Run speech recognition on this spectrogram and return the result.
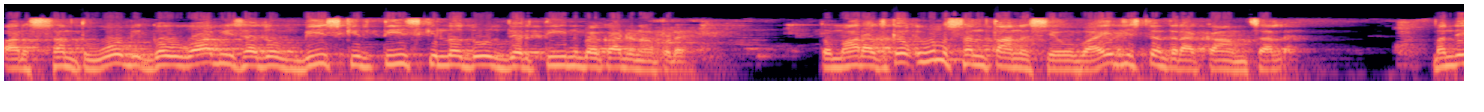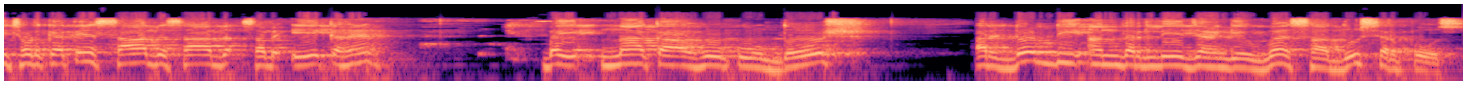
और संत वो भी गौ वह भी है जो बीस की तीस किलो दूध देर तीन बे काटना पड़े। तो महाराज के उन संतान से हो भाई, जिस तेरा काम चले। बंदी छोड़ कहते हैं, साध साध, सब एक हैं। भाई, ना को दोष, और डोडी अंदर ले जाएँगे वह साधु सरपोष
